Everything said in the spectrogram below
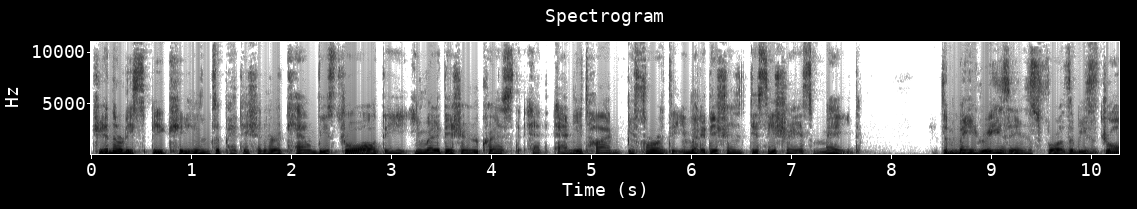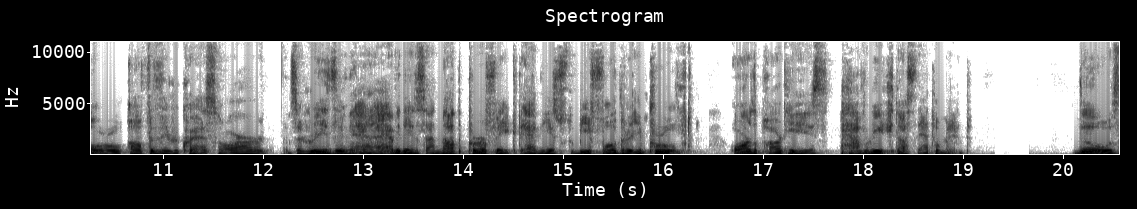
Generally speaking, the petitioner can withdraw the invalidation request at any time before the invalidation decision is made. The main reasons for the withdrawal of the request are the reason and evidence are not perfect and needs to be further improved, or the parties have reached a settlement. Those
